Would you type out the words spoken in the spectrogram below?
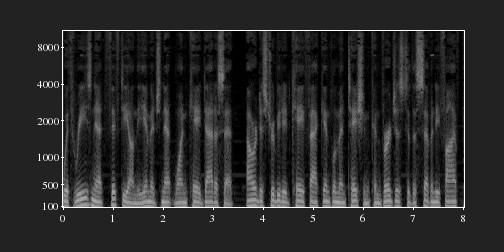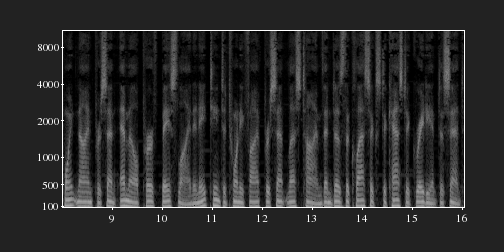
With ResNet 50 on the ImageNet 1K dataset, our distributed K-FAC implementation converges to the 75.9% MLPerf baseline in 18 to 25% less time than does the classic stochastic gradient descent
